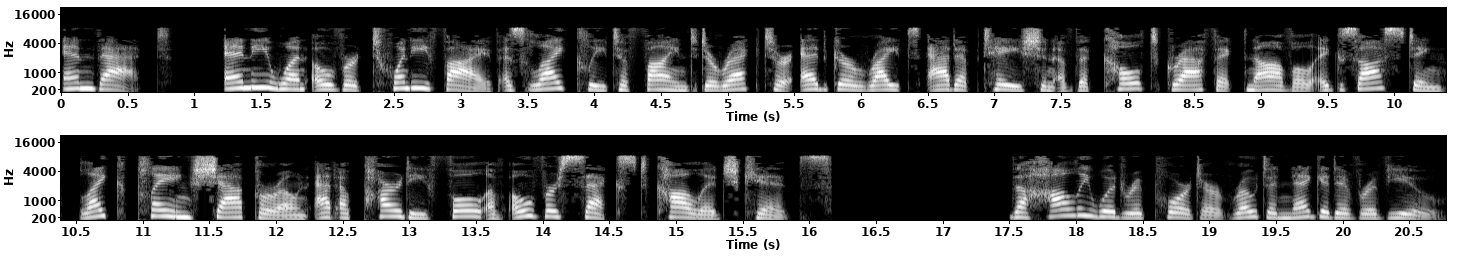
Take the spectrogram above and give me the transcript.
and that Anyone over 25 is likely to find director Edgar Wright's adaptation of the cult graphic novel exhausting, like playing chaperone at a party full of oversexed college kids. The Hollywood Reporter wrote a negative review,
